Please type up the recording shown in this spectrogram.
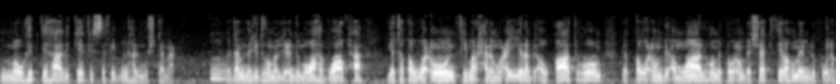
موهبتي هذه كيف يستفيد منها المجتمع. ما دام نجدهم اللي عندهم مواهب واضحة يتطوعون في مرحلة معينة بأوقاتهم يتطوعون بأموالهم يتطوعون بأشياء كثيرة هم يملكونها.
